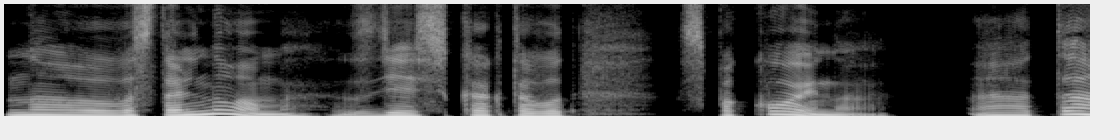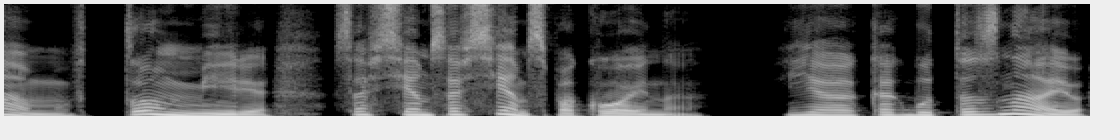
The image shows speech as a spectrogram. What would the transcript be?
Но в остальном здесь как-то вот спокойно. А там, в том мире, совсем-совсем спокойно. Я как будто знаю,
